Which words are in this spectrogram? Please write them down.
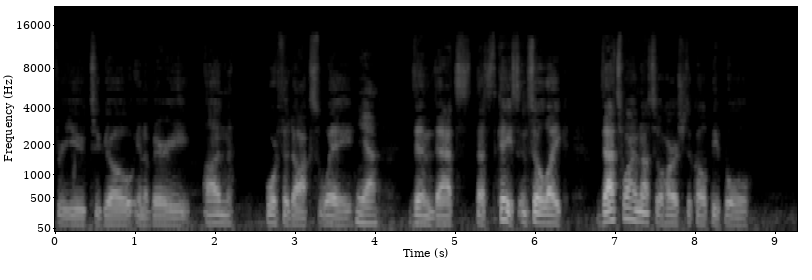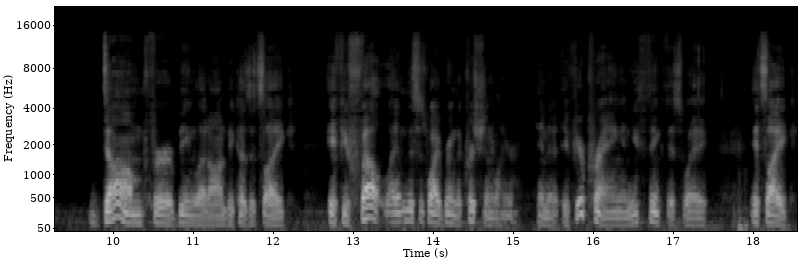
for you to go in a very unorthodox way yeah then that's that's the case. And so like that's why I'm not so harsh to call people dumb for being led on because it's like if you felt and this is why I bring the Christian layer in it. If you're praying and you think this way, it's like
